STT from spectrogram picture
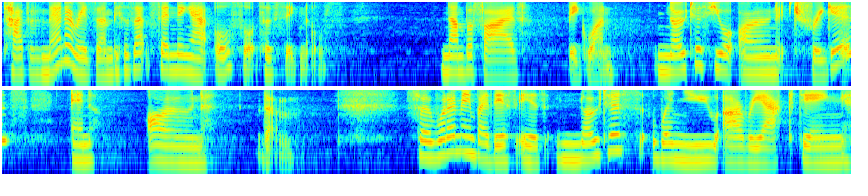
type of mannerism because that's sending out all sorts of signals. Number five, big one. Notice your own triggers and own them. So, what I mean by this is notice when you are reacting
